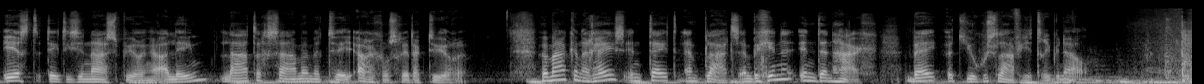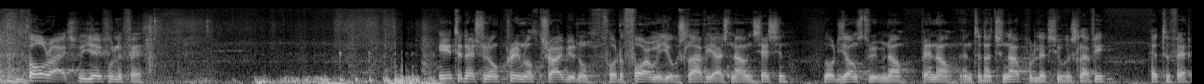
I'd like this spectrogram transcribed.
Eerst deed hij zijn naspeuringen alleen, later samen met twee Argos-redacteuren. We maken een reis in tijd en plaats en beginnen in Den Haag, bij het Joegoslavië-tribunaal. All right, meneer Foulevet. The International Criminal Tribunal for the former Yugoslavia is now in session. Lord Jans Tribunal, Penal Internationaal voor Lex Yugoslavie. Het te ver.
